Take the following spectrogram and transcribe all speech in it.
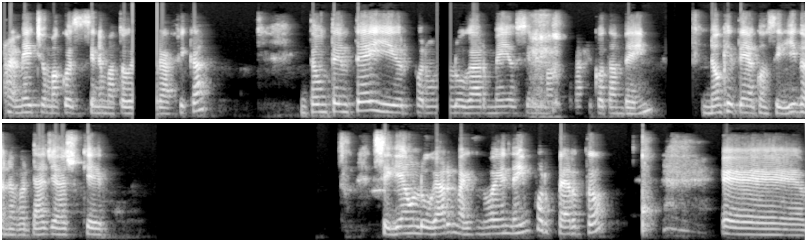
remete a uma coisa cinematográfica. Então, tentei ir por um lugar meio cinematográfico também. Não que tenha conseguido, na verdade, acho que cheguei a um lugar, mas não é nem por perto. É,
